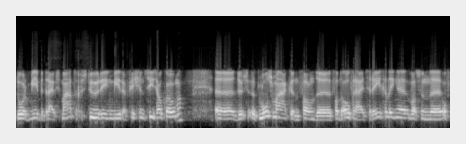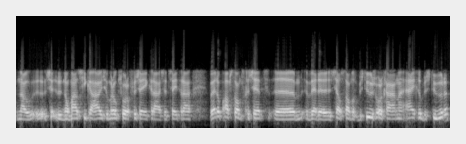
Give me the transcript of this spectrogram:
door meer bedrijfsmatige sturing meer efficiëntie zou komen. Dus het losmaken van de, van de overheidsregelingen was een, of nou nogmaals ziekenhuizen, maar ook zorgverzekeraars, et cetera, werden op afstand gezet, werden zelfstandig bestuursorganen, eigen besturen.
